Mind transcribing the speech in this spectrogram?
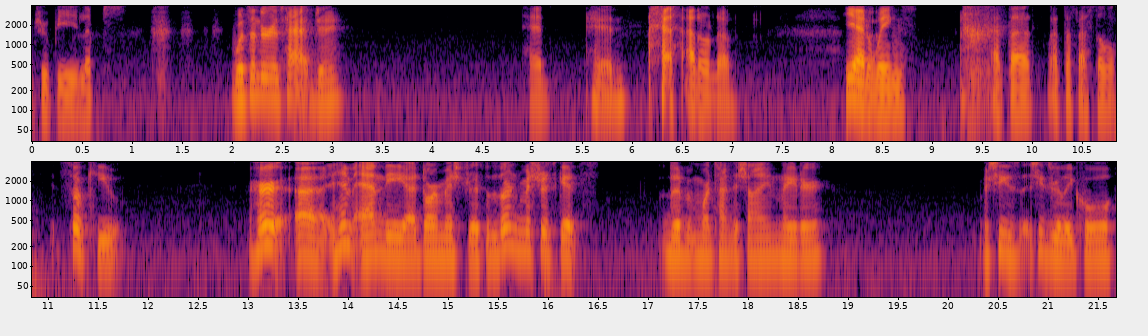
droopy lips, What's under his hat, Jay? head. Head. I don't know. He had wings at the at the festival. It's so cute. Her, uh, him, and the uh, door mistress, but the door mistress gets a little bit more time to shine later. She's she's really cool.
